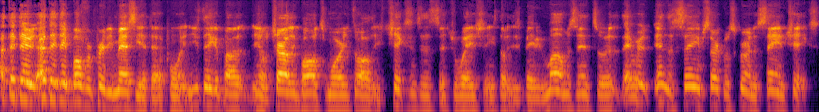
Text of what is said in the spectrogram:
I think they I think they both were pretty messy at that point. You think about, you know, Charli Baltimore, you throw all these chicks into the situation, you throw these baby mamas into it. They were in the same circle screwing the same chicks.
